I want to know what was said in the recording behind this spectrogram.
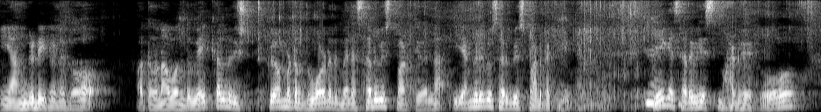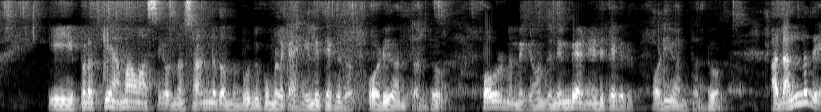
ಈ ಅಂಗಡಿಗಳಿಗೋ ಅಥವಾ ನಾವೊಂದು ವೆಹಿಕಲ್ ಇಷ್ಟು ಕಿಲೋಮೀಟರ್ ಓಡಿದ ಮೇಲೆ ಸರ್ವಿಸ್ ಮಾಡ್ತೀವಲ್ಲ ಈ ಅಂಗಡಿಗೂ ಸರ್ವಿಸ್ ಮಾಡಬೇಕು ನೀವು. ಹೇಗೆ ಸರ್ವಿಸ್ ಮಾಡಬೇಕು? ಈ ಪ್ರತಿ ಅಮಾವಾಸ್ಯೆಗೆ ಒಂದು ಸಣ್ಣದೊಂದು ಬೂದು ಕುಂಬಳಕಾಯಿ ಹಿಡಿ ತೆಗೆದು ಹೊಡೆಯುವಂಥದ್ದು ಪೌರ್ಣಮಿಗೆ ಒಂದು ನಿಂಬೆಹಣ್ಣು ಹಿಡಿ ತೆಗೆದು ಹೊಡೆಯುವಂಥದ್ದು ಅದಲ್ಲದೆ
